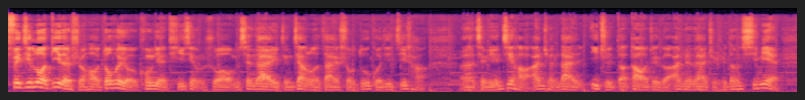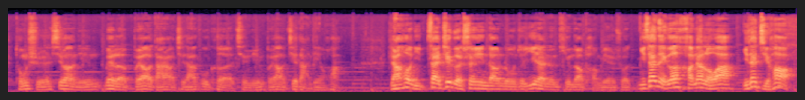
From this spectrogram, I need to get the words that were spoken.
飞机落地的时候，都会有空姐提醒说，我们现在已经降落在首都国际机场，呃，请您系好安全带，一直到到这个安全带指示灯熄灭。同时，希望您为了不要打扰其他顾客，请您不要接打电话。然后你在这个声音当中，就依然能听到旁边说：“你在哪个航站楼啊？你在几号？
